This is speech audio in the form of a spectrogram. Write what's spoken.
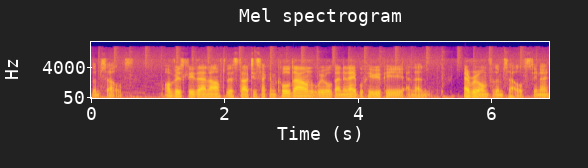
themselves. Obviously then after this 30 second cooldown we will then enable PvP and then everyone for themselves, you know.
